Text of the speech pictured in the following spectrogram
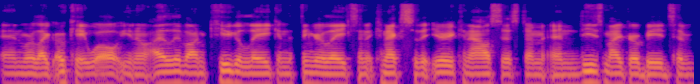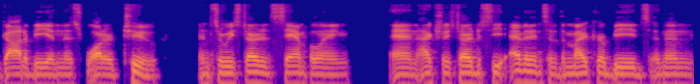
and we're like okay well you know i live on Cayuga lake and the finger lakes and it connects to the erie canal system and these microbeads have got to be in this water too. And so we started sampling and actually started to see evidence of the microbeads and then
